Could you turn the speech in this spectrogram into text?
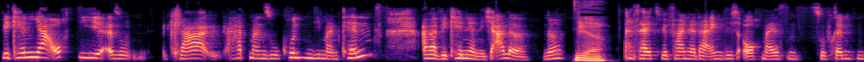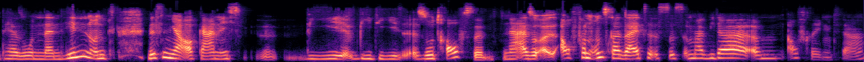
wir kennen ja auch die, also klar hat man so Kunden, die man kennt, aber wir kennen ja nicht alle. Ne? Ja. Yeah. Das heißt, wir fahren ja da eigentlich auch meistens zu fremden Personen dann hin und wissen ja auch gar nicht, wie, wie die so drauf sind. Ne? Also äh, auch von unserer Seite ist es immer wieder ähm, aufregend, ja.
